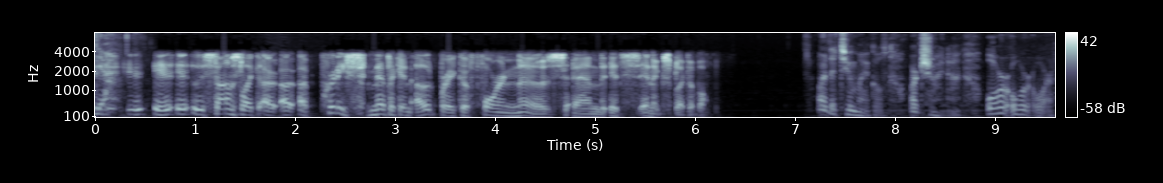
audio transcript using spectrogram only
Yeah. It, it, it sounds like a, a pretty significant outbreak of foreign news, and it's inexplicable or the two Michaels, or China, or, or, or.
